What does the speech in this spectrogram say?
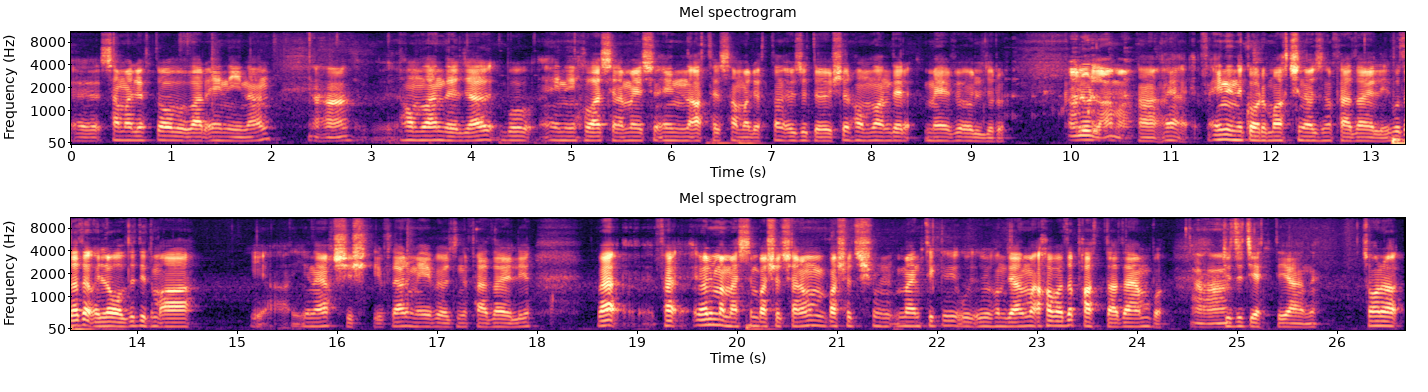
E, samolyotda olurlar eyni ilə. Aha. Homelander gəlir, bu eyni xilas eləmək üçün eynini atır samolyotdan, özü döyüşür. Homelander Maeve öldürür. Ölür də amma. Ha, yəni eynini qorumaq üçün özünü fəda eləyir. Burada da elə oldu, dedim, a, ya, yenə yaxşı işləyiblər, Maeve özünü fəda eləyir. Və ölməməsini başa düşürəm, amma başa düşmür, məntiqli uy- uyğun deyil. Havada patladı həm bu. Aha. Gücü getdi yəni. Sonra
